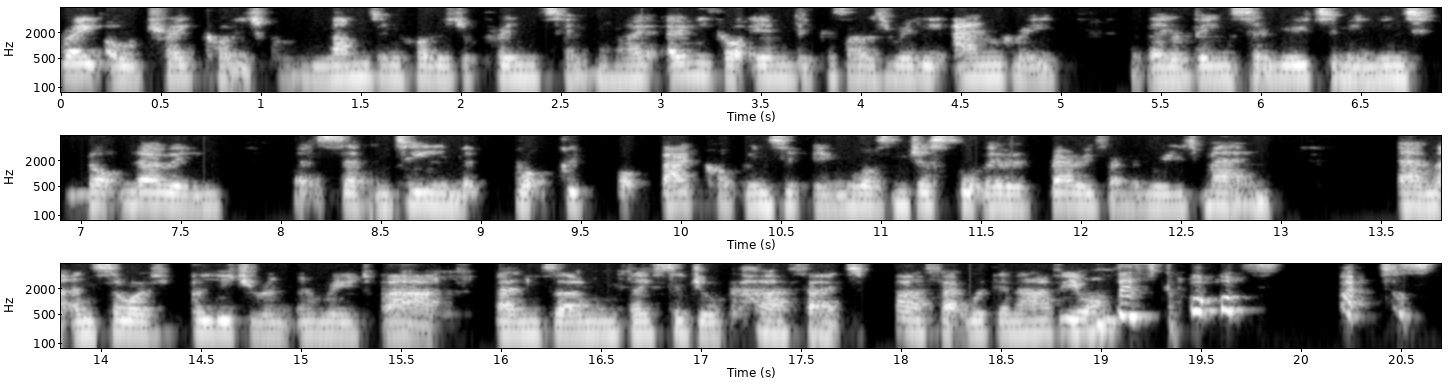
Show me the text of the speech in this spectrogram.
great old trade college called London College of Printing. And I only got in because I was really angry that they were being so rude to me in the interview, not knowing at 17 that what good, what bad cop interviewing was and just thought they were very, very rude men. Um, and so I was belligerent and rude back. And um, they said, You're perfect, perfect. We're going to have you on this course. I just.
